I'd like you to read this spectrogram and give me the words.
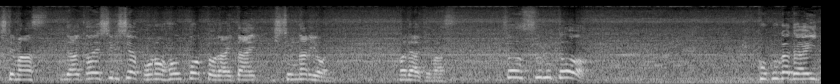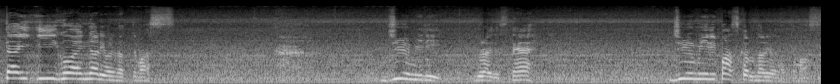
してます。で赤い印はこの方向と大体一緒になるようにまで開けます。そうするとここがだいたいいい具合になるようになってます。10ミリぐらいですね。10ミリパスカルになるようになってます。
